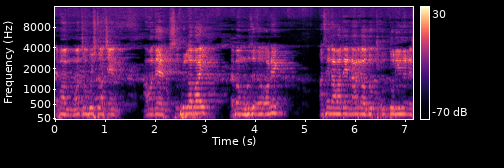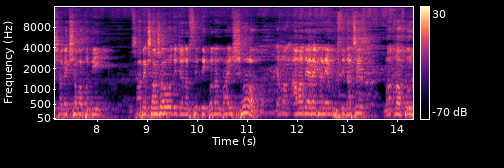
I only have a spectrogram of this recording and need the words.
এবং মঞ্চ উপবিষ্ট আছেন আমাদের সফিউল্লাহ ভাই এবং অনেক আছেন আমাদের নারগাঁও দক্ষিণ উত্তর ইউনিয়নের সাবেক সভাপতি, সাবেক সহসভাপতি জনাব সিদ্দিক প্রধান ভাই সহ এবং আমাদের এখানে উপস্থিত আছেন মতলব পৌর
